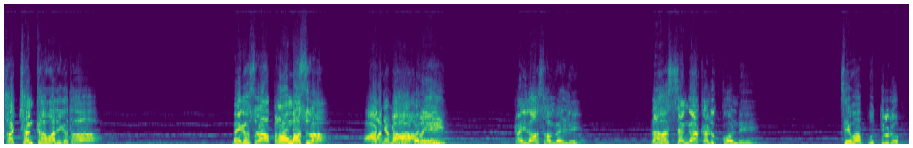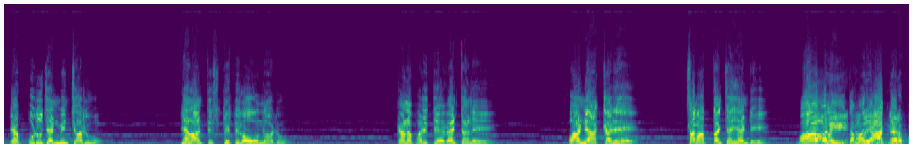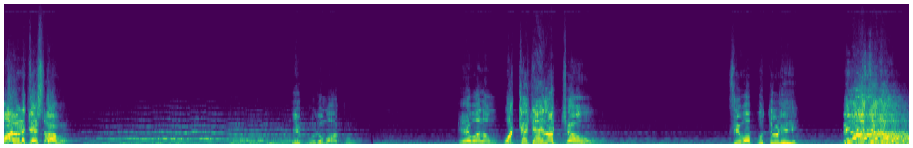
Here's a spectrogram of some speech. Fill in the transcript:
సాక్ష్యం కావాలి కదా. మేఘసురా ప్రాంబాసురా ఆజ్ఞ మహాబలి. కైలాసం వెళ్ళి రహస్యంగా కనుక్కోండి. శివపుత్రుడు ఎప్పుడు జన్మించాడు? ఎలాంటి స్థితిలో ఉన్నాడు? కనపడితే వెంటనే వాణ్ణి అక్కడే సమాప్తం చేయండి. మహాబలి తమరి ఆజ్ఞను పాలన చేస్తాము. ఇప్పుడు మాకు కేవలం ఒక్కటే లక్ష్యం. శివపుత్రుని 你拉下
